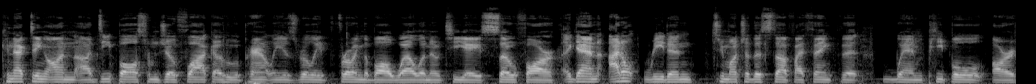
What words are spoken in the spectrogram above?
connecting on uh, deep balls from Joe Flacco, who apparently is really throwing the ball well in OTA so far. Again, I don't read in too much of this stuff. I think that when people are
